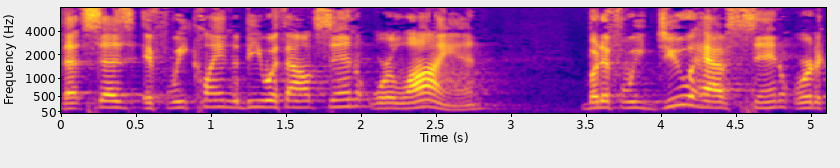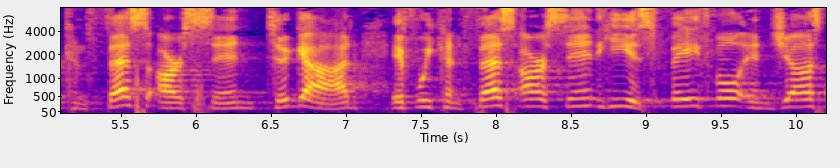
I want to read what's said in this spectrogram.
that says if we claim to be without sin, we're lying but if we do have sin, we're to confess our sin to God. If we confess our sin, He is faithful and just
